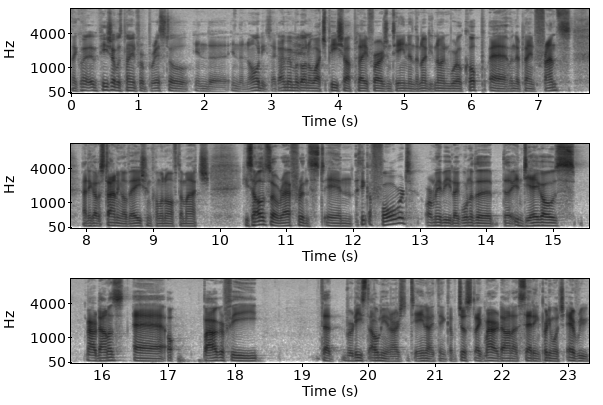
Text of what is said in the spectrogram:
Like when Pichot was playing for Bristol in the in the noughties. Like I remember going to watch Pichot play for Argentina in the '99 World Cup uh, when they're playing France, and he got a standing ovation coming off the match. He's also referenced in I think a forward or maybe like one of the, the in Diego's Maradona's uh, biography that released only in Argentina. I think of just like Maradona setting pretty much every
